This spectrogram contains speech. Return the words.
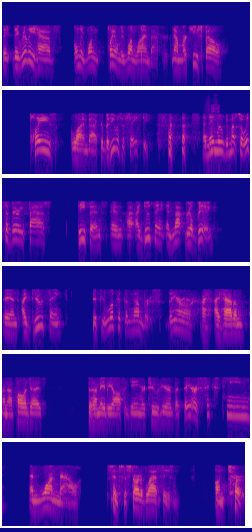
they, they really have only one play only one linebacker. Now Markquese Bell plays linebacker, but he was a safety, and they moved him up. So it's a very fast defense, and I, I do think, and not real big, and I do think if you look at the numbers, they are, I, I had them, and I apologize because I may be off a game or two here, but they are 16 and 1 now since the start of last season on turf,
